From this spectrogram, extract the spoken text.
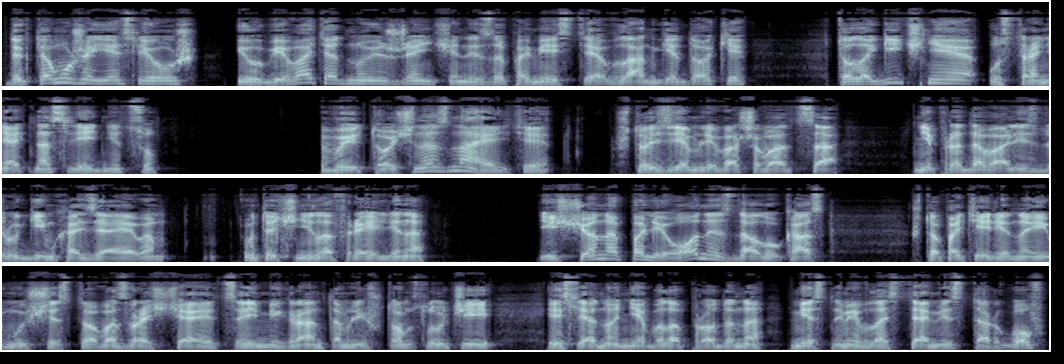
Да к тому же, если уж и убивать одну из женщин из-за поместья в Лангедоке, то логичнее устранять наследницу. «Вы точно знаете, что земли вашего отца не продавались другим хозяевам?» — уточнила Фрейлина. «Еще Наполеон издал указ — что потерянное имущество возвращается иммигрантам лишь в том случае, если оно не было продано местными властями с торгов,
